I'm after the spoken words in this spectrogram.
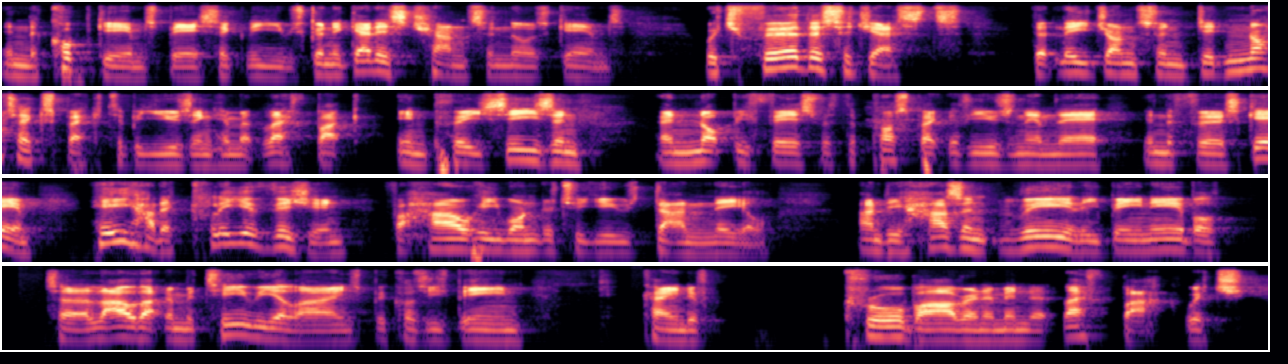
in the cup games, basically. He was going to get his chance in those games, which further suggests that Lee Johnson did not expect to be using him at left back in pre season and not be faced with the prospect of using him there in the first game. He had a clear vision for how he wanted to use Dan Neil. and he hasn't really been able to allow that to materialize because he's been kind of crowbarring him in at left back, which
